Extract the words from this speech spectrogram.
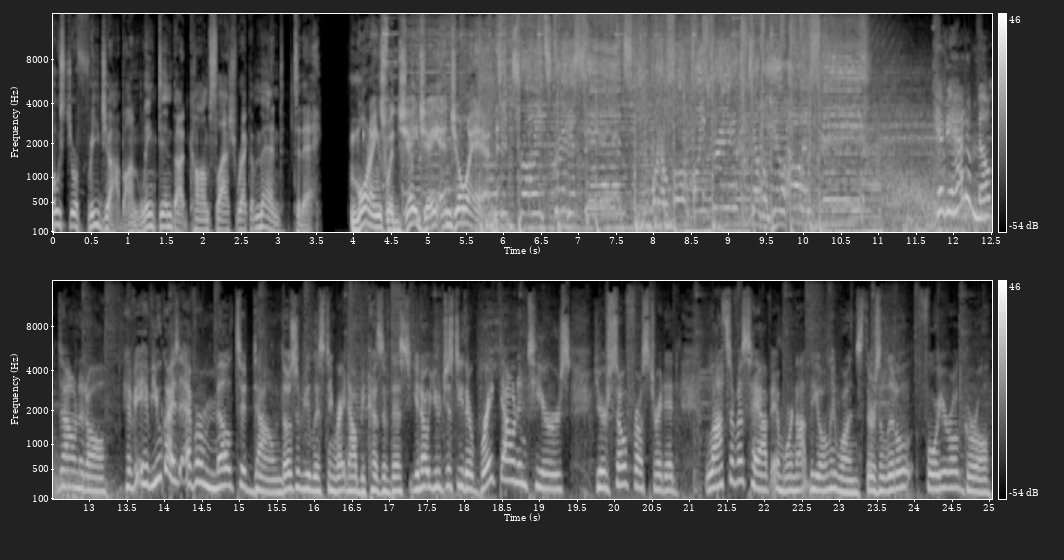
Post your free job on linkedin.com slash recommend today. Mornings with JJ and Joanne. Detroit's greatest hits. 104.3 WOMC. Have you had a meltdown at all? Have, have you guys ever melted down? Those of you listening right now because of this, you know, you just either break down in tears, you're so frustrated. Lots of us have, and we're not the only ones. There's a little four year old girl.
